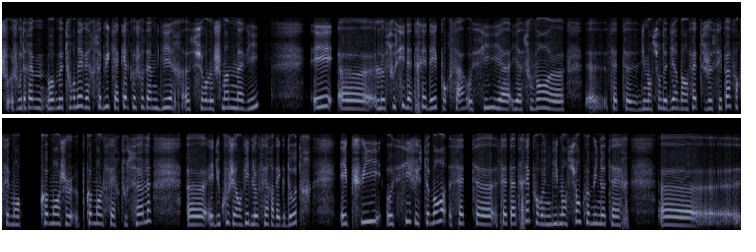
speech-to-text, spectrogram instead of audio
je, voudrais me tourner vers celui qui a quelque chose à me dire euh, sur le chemin de ma vie. Et le souci d'être aidé pour ça aussi, il y a, souvent cette dimension de dire ben, en fait je ne sais pas forcément comment, le faire tout seul. Euh, et du coup, j'ai envie de le faire avec d'autres. Et puis aussi, justement, euh, cet attrait pour une dimension communautaire. Euh,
